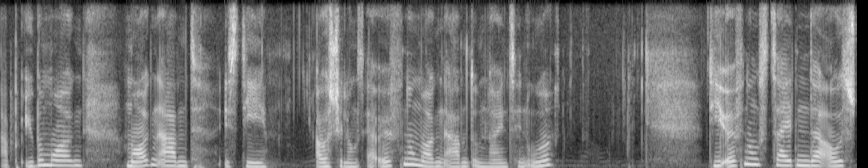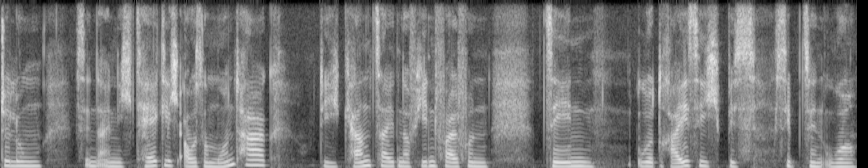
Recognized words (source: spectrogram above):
ab übermorgen. Morgen Abend ist die Ausstellungseröffnung, morgen Abend um 19 Uhr. Die Öffnungszeiten der Ausstellung sind eigentlich täglich außer Montag. Die Kernzeiten auf jeden Fall von 10.30 Uhr bis 17 Uhr.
